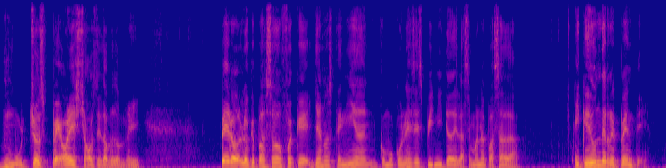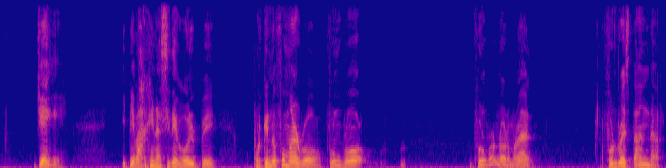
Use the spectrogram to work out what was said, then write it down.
muchos peores shows de WWE. Pero lo que pasó fue que ya nos tenían como con esa espinita de la semana pasada. Y que de un de repente llegue y te bajen así de golpe. Porque no fue un mal Raw. Fue un Raw. Fue un Raw normal. Fue un Raw estándar.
